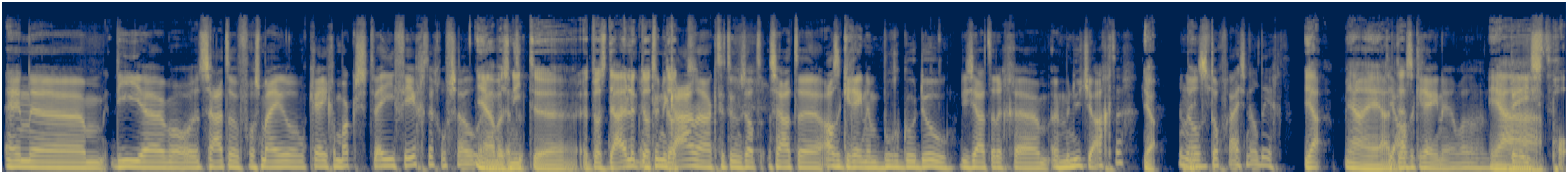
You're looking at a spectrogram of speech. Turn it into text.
En ehm, die eh, zaten volgens mij, kregen Max 42 of zo. Ja, was niet, eh, het was duidelijk En dat... toen ik dat, aanhaakte, toen zat, zaten Asgreen en Bourgodeau, die zaten er ehm, een minuutje achter. Ja, En dan was het toch vrij snel dicht. Ja, ja, ja. die dat- Asgreen, hè, wat een ja, beest. poh.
